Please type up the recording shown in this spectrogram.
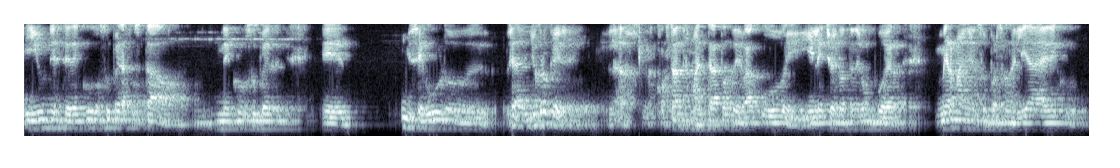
y un este, Deku súper asustado, un Deku súper eh, inseguro. O sea, yo creo que las, los constantes maltratos de Baku y, y el hecho de no tener un poder merman en su personalidad de Deku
